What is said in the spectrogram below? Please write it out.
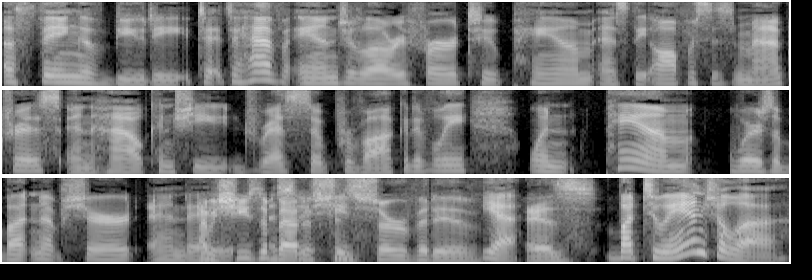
a thing of beauty to to have Angela refer to Pam as the office's mattress and how can she dress so provocatively when Pam wears a button-up shirt and a I mean, she's about so as she's- conservative Yeah. as but to Angela,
